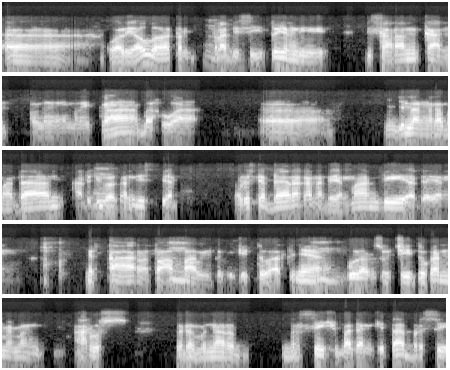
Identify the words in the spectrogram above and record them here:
eh, wali Allah ter- Hmm. tradisi itu yang di- disarankan oleh mereka bahwa eh, menjelang Ramadan ada juga kan di setiap harus setiap daerah kan ada yang mandi, ada yang nyekar atau apa gitu begitu. Artinya Hmm. bulan suci itu kan memang harus benar-benar bersih badan kita, bersih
